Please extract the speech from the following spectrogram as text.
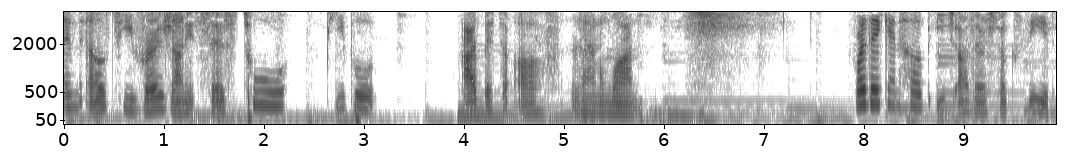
NLT version, it says, Two people are better off than one, for they can help each other succeed.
